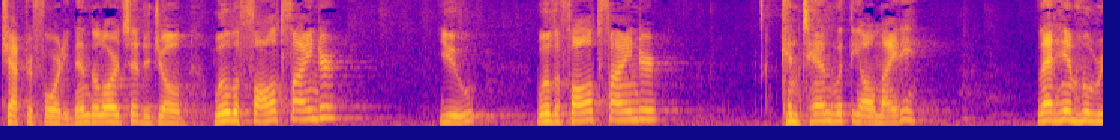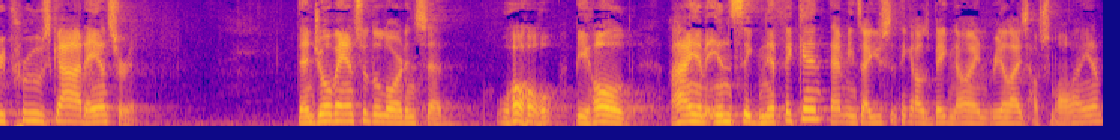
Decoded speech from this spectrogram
chapter 40. Then the Lord said to Job, Will the fault finder you, will the fault finder contend with the Almighty? Let him who reproves God answer it. Then Job answered the Lord and said, Whoa, behold, I am insignificant. That means I used to think I was big. Now I realize how small I am.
